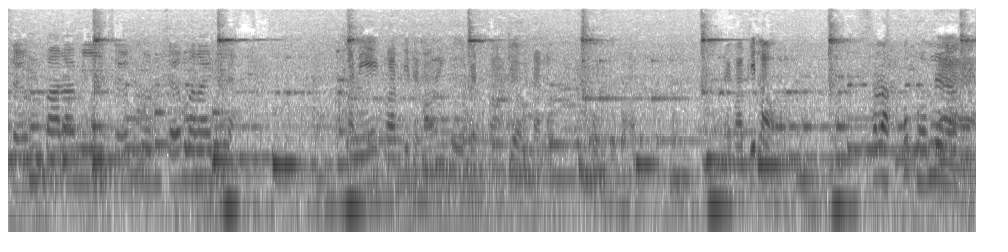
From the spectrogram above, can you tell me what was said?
เสริมบารมีเสริมบุญเสริมอะไรนี่แหละอันนี้ความคิดของเรานี่คือเป็นความเชื่อของแต่ละคนถูกไหมครับในความคิดเราอะสำหรับพวกผมเนี่ยนะอ่า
